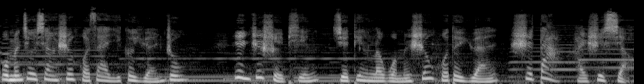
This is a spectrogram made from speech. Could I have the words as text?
我们就像生活在一个圆中，认知水平决定了我们生活的圆是大还是小。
